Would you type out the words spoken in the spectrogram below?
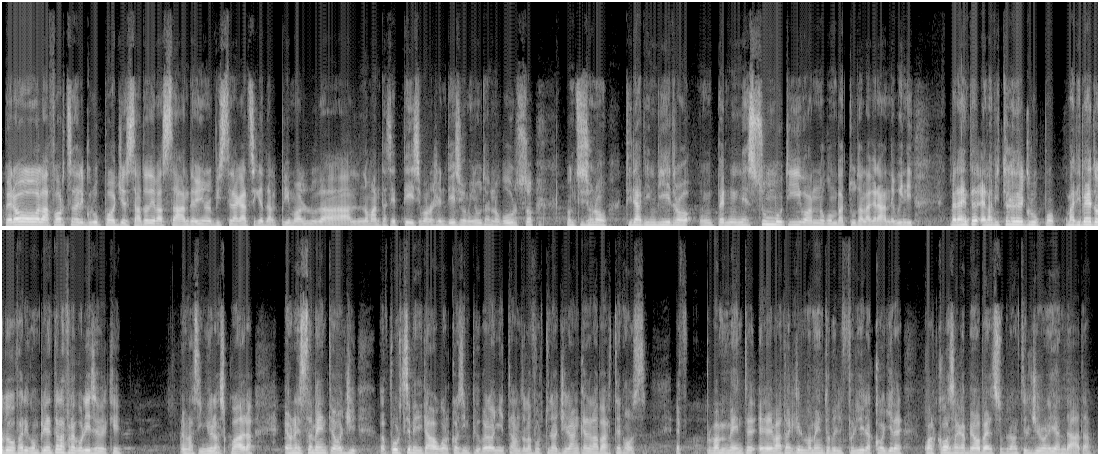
Però la forza del gruppo oggi è stata devastante. Io ho visto i ragazzi che dal primo al, al 97esimo, 100esimo minuto hanno corso, non si sono tirati indietro per nessun motivo, hanno combattuto alla grande. Quindi veramente è la vittoria del gruppo. Ma ripeto, devo fare i complimenti alla Fragolese perché è una signora squadra e onestamente oggi forse meritava qualcosa in più, però ogni tanto la fortuna gira anche dalla parte nostra e probabilmente è arrivato anche il momento per il Friuli raccogliere qualcosa che abbiamo perso durante il girone di andata.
